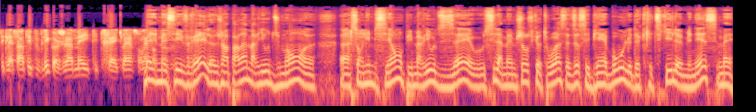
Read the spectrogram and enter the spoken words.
c'est que la santé publique a jamais été très claire sur Mais, mais c'est vrai, j'en parlais à Mario Dumont euh, à son émission, puis Mario disait aussi la même chose que toi, c'est-à-dire c'est bien beau de critiquer le ministre, mais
